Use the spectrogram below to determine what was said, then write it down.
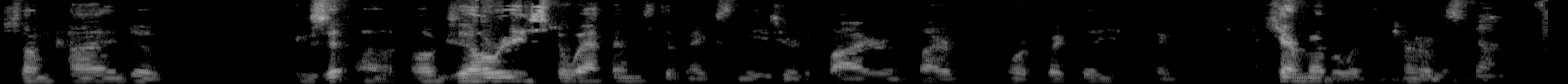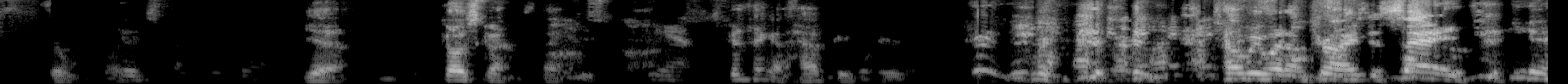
some kind of exi- uh, auxiliaries to weapons that makes them easier to fire and fire more quickly. I think I can't remember what the term is. Ghost guns. The what? Ghost guns as well. Ghost guns. Thank you. Yeah. It's a good thing I have people here. Tell me what I'm trying to say. yeah.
